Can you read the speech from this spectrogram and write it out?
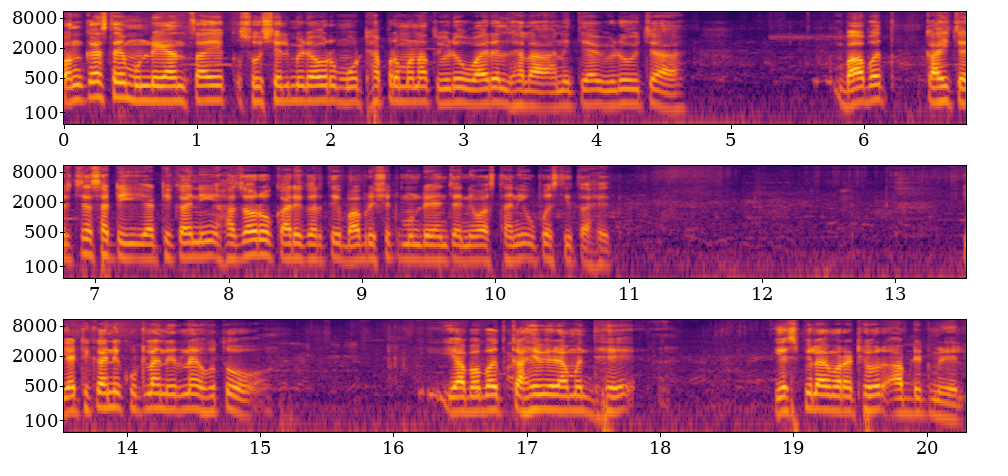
पंकजताई मुंडे यांचा एक सोशल मीडियावर मोठ्या प्रमाणात व्हिडिओ व्हायरल झाला आणि त्या व्हिडिओच्या बाबत काही चर्चेसाठी या ठिकाणी हजारो कार्यकर्ते बाबरीशेठ मुंडे यांच्या निवासस्थानी उपस्थित आहेत. या ठिकाणी कुठला निर्णय होतो? याबाबत काही वेळामध्ये एस पी लाय मराठीवर अपडेट मिळेल.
